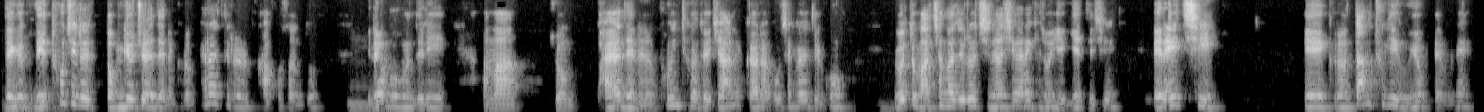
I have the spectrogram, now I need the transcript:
내가 음. 내 토지를 넘겨줘야 되는 그런 페널티를 갖고선도 음. 이런 부분들이 아마 좀 봐야 되는 포인트가 되지 않을까라고 생각이 들고 이것도 마찬가지로 지난 시간에 계속 얘기했듯이 LH 의 그런 땅 투기 의혹 때문에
